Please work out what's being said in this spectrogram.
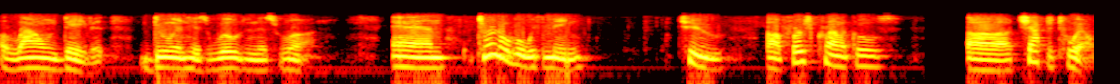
around David during his wilderness run. And turn over with me to uh, First Chronicles uh, chapter 12.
